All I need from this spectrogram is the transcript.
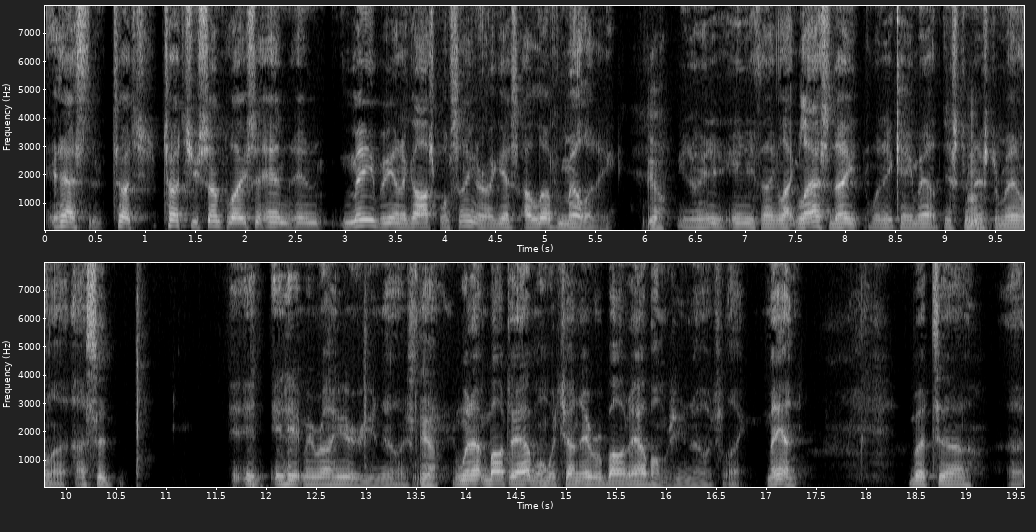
it has to touch touch you someplace. And and me being a gospel singer, I guess I love melody. yeah You know, any, anything like last night when it came out, just an instrumental, I, I said, it, it hit me right here, you know. It's Yeah. like, went out and bought the album, which I never bought albums, you know. It's like, man. But, uh, uh,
